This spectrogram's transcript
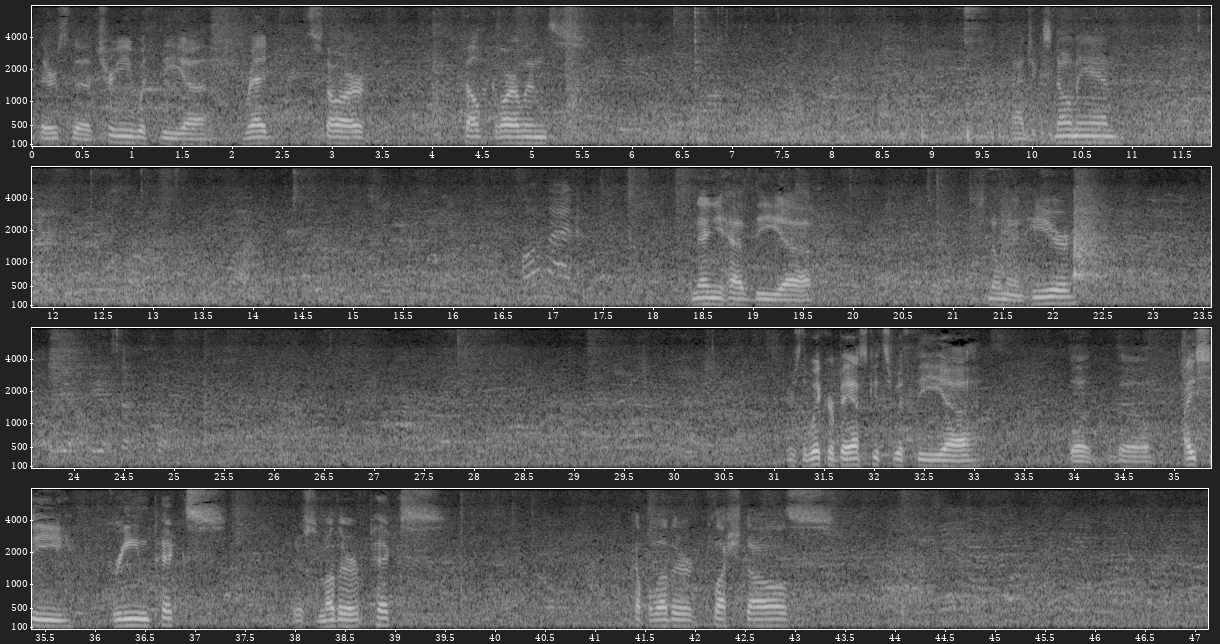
There's the tree with the uh, red star felt garlands. Magic snowman. And then you have the uh, snowman here. There's the wicker baskets with the uh, the the icy green picks. There's some other picks. A couple other plush dolls.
